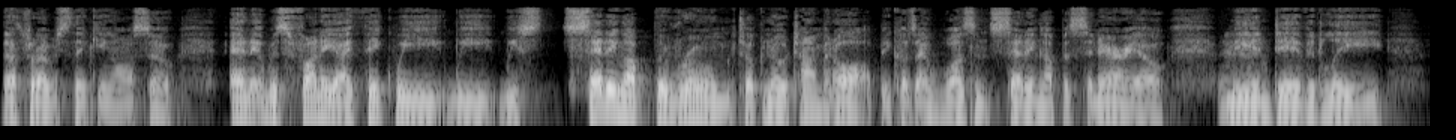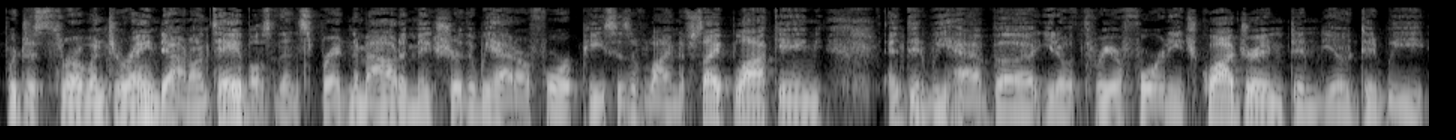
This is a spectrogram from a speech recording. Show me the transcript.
that's what I was thinking also. And it was funny. I think we, we, we setting up the room took no time at all because I wasn't setting up a scenario. Me and David Lee were just throwing terrain down on tables and then spreading them out and make sure that we had our four pieces of line of sight blocking. And did we have, uh, you know, three or four in each quadrant? And, you know, did we,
